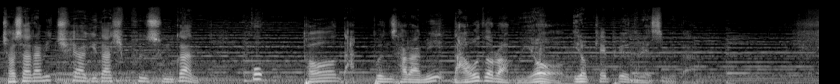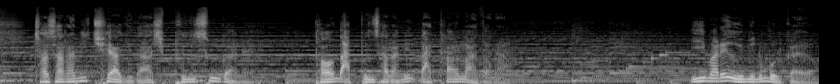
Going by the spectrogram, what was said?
저 사람이 최악이다 싶은 순간 꼭 더 나쁜 사람이 나오더라고요. 이렇게 표현을 했습니다. 저 사람이 최악이다 싶은 순간에 더 나쁜 사람이 나타나더라. 이 말의 의미는 뭘까요?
